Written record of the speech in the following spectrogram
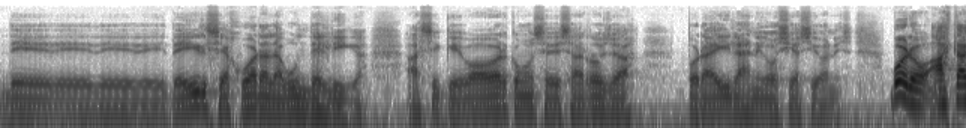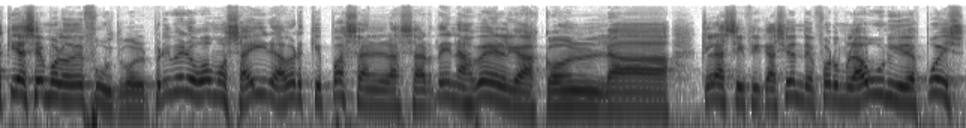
de, irse a jugar a la Bundesliga. Así que va a ver cómo se desarrolla por ahí las negociaciones. Bueno, hasta aquí hacemos lo de fútbol. Primero vamos a ir a ver qué pasa en las Ardenas belgas con la clasificación de Fórmula 1 y después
